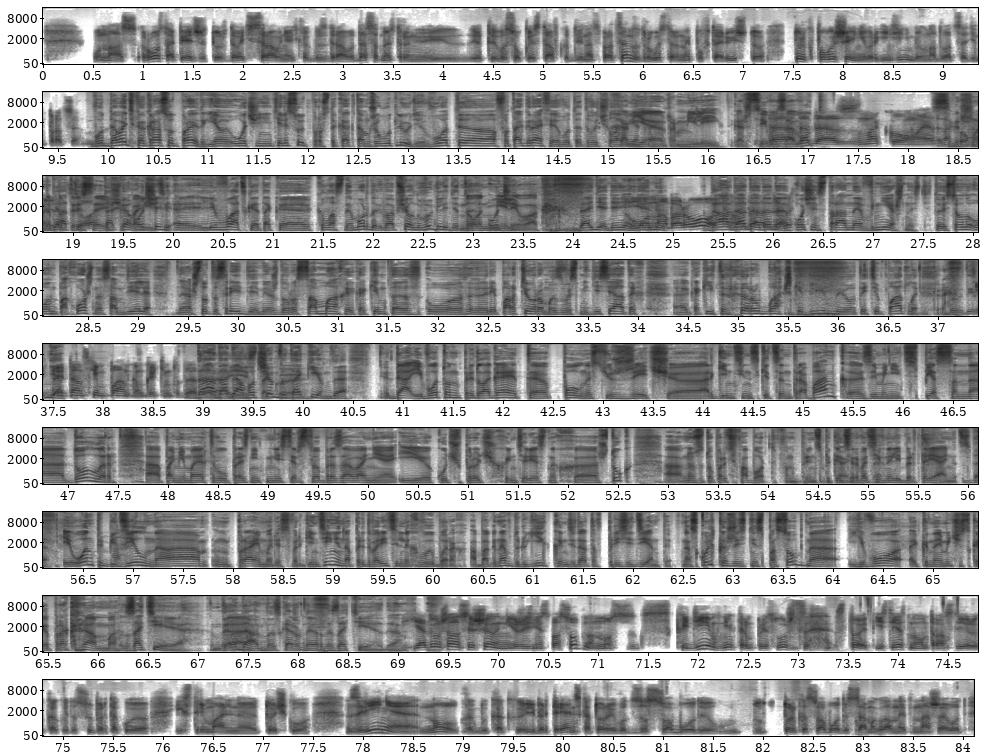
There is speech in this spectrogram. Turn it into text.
у нас рост, опять же, тоже давайте сравнивать как бы здраво. Да, с одной стороны, это высокая ставка 12%, с другой стороны, повторюсь, что только повышение в Аргентине было на 21%. Вот давайте как раз вот про это. Я очень интересует просто, как там живут люди. Вот э, фотография вот этого человека. Хавьер Милей, кажется, его да, зовут. Да, да, знакомая, знакомая да, потрясающий такая политик. очень э, левацкая такая классная морда. Вообще он выглядит... Но он очень... не левак. Да, не, не, не. Он я... наоборот. Да, он, да, да, да, да, да. Очень странная внешность. То есть он, он похож, на самом деле, э, что-то среднее между Росомахой, каким-то о, репортером из 80-х, э, какие-то рубашки длинные, вот эти патлы. Ну, Британским панком каким-то, да. Да, да, да, да, вот чем-то таким, да. Да, и вот он предлагает э, полностью сжечь аргентинский Центробанк, заменить песо на доллар, а помимо этого упразднить Министерство образования и кучу прочих интересных штук, а, но зато против абортов. Он, в принципе, консервативный либертарианец. И он победил на праймерис в Аргентине на предварительных выборах, обогнав других кандидатов в президенты. Насколько жизнеспособна его экономическая программа? Затея. Да. Ну, да, мы скажем, наверное, затея, да. Я думаю, что она совершенно не жизнеспособна, но с, с, к идеям к некоторым прислушаться стоит. Естественно, он транслирует какую-то супер такую экстремальную точку зрения, но как бы как либертарианец, который вот за свободу, только свобода, самое главное, это наша вот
